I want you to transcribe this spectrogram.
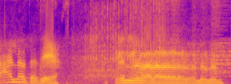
มันใ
